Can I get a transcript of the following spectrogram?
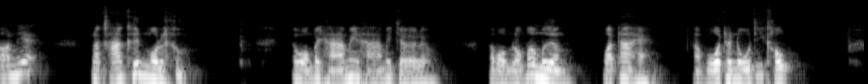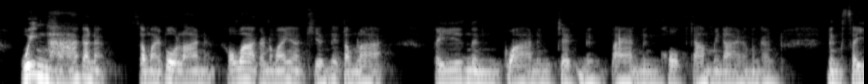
ตอนเนี้ย ราคาขึ้นหมดแล้วผมไปหาไม่หาไม่เจอเลยครับผมหลวงพ่อเมืองวัดท่าแหงครับวัวธนูที่เขาวิ่งหากันอะ สมัยโบราณเขาว่ากันไว้อะเขียนในตำราปีหนึ่งกว่าหนึ่งเจ็ดหนึ่งแปดหนึ่งหกจำไม่ได้แล้วเหมือนกันหนึ่งสี่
